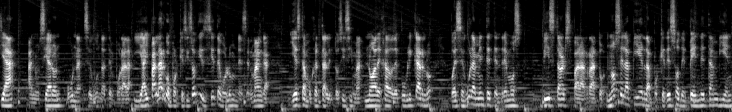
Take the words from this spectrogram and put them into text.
ya anunciaron una segunda temporada. Y hay para largo, porque si son 17 volúmenes en manga y esta mujer talentosísima no ha dejado de publicarlo, pues seguramente tendremos Beastars para rato. No se la pierdan, porque de eso depende también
